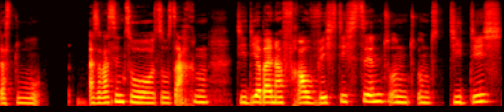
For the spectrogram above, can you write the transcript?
dass du also was sind so, so Sachen, die dir bei einer Frau wichtig sind und, und die dich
